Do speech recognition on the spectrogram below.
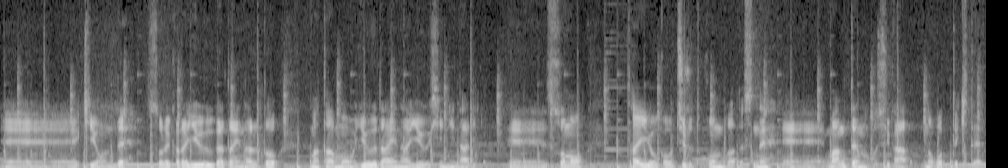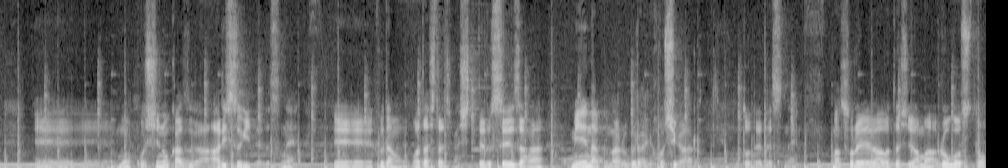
えー、気温でそれから夕方になるとまたもう雄大な夕日になり、えー、その太陽が落ちると今度はですね、え、満天の星が昇ってきて、え、もう星の数がありすぎてですね、えー、普段私たちが知ってる星座が見えなくなるぐらい星があるっていうことでですね、まあ、それは私はまあロゴスと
